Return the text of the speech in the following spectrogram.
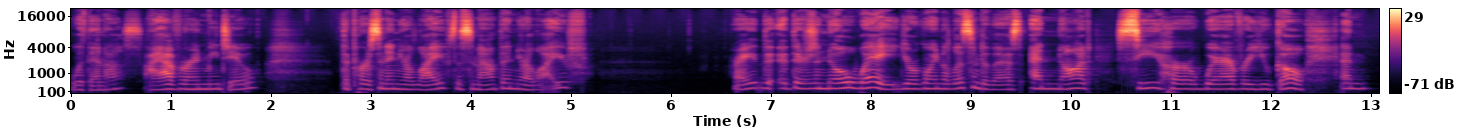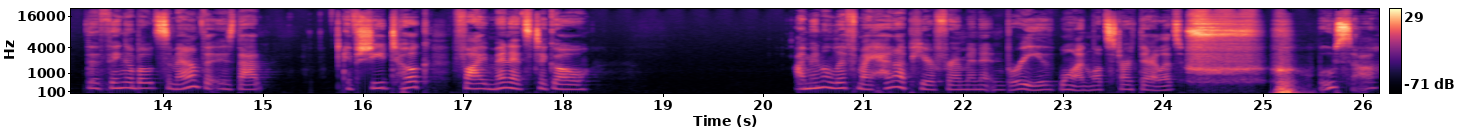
within us. I have her in me too. The person in your life, the Samantha in your life. Right? There's no way you're going to listen to this and not see her wherever you go. And the thing about Samantha is that if she took five minutes to go, I'm going to lift my head up here for a minute and breathe. One, let's start there. Let's woosah,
